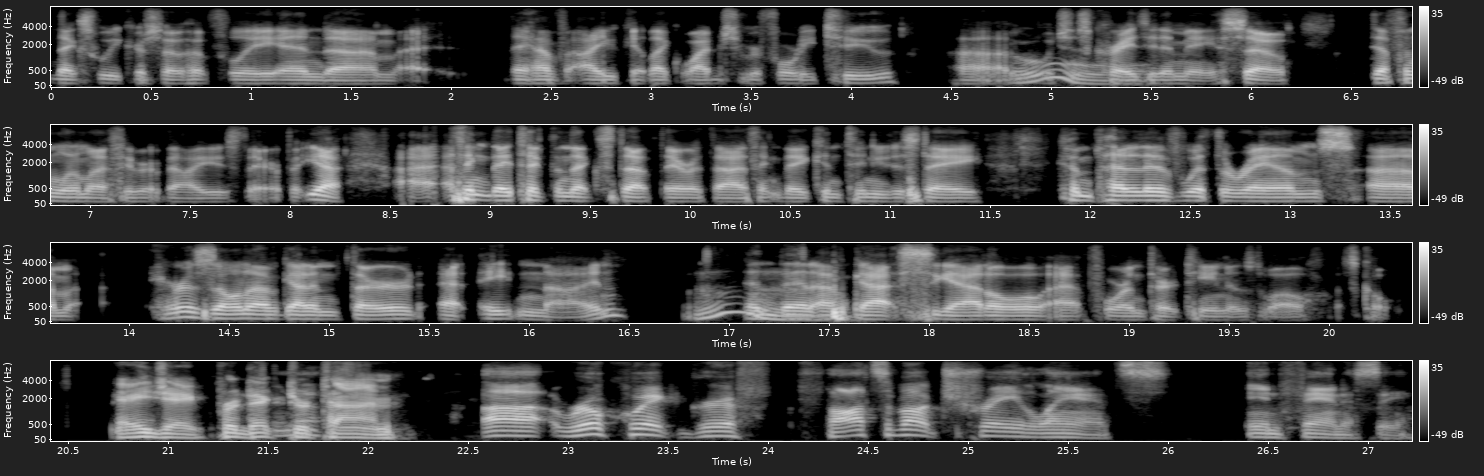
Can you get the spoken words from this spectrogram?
next week or so hopefully, and um, they have Aiyuk at like wide receiver 42, um, which is crazy to me. So definitely one of my favorite values there. But yeah, I, I think they take the next step there with that. I think they continue to stay competitive with the Rams. Um, Arizona, I've got in third at eight and nine, and then Mm. I've got Seattle at four and thirteen as well. That's cool. AJ, predictor enough. time. Uh, real quick, Griff, thoughts about Trey Lance in fantasy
